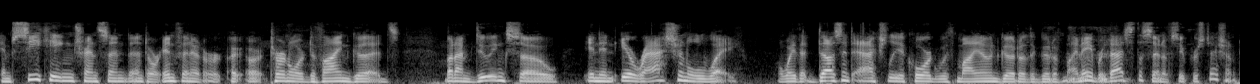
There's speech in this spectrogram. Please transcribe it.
am seeking transcendent or infinite or, or, or eternal or divine goods, but I'm doing so in an irrational way, a way that doesn't actually accord with my own good or the good of my neighbor. That's the sin of superstition.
